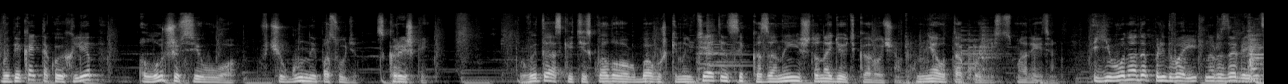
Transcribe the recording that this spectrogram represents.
Выпекать такой хлеб лучше всего в чугунной посуде с крышкой. Вытаскивайте из кладовок бабушкины утятницы, казаны, что найдете, короче. У меня вот такой есть, смотрите. Его надо предварительно разогреть.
